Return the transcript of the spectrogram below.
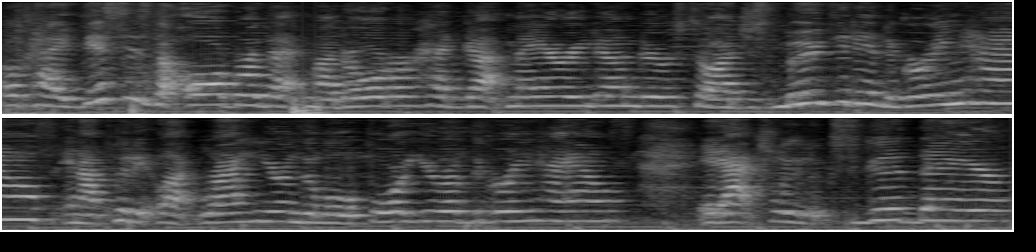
Okay, this is the arbor that my daughter had got married under, so I just moved it in the greenhouse, and I put it like right here in the little foyer of the greenhouse. It actually looks good there.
